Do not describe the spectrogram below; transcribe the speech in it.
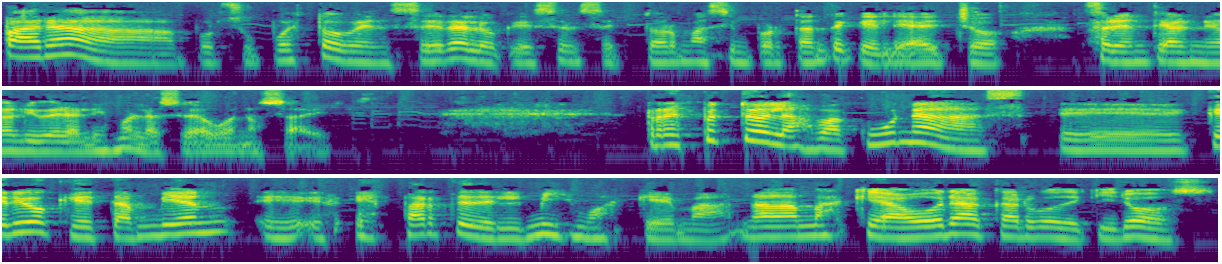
para, por supuesto, vencer a lo que es el sector más importante que le ha hecho frente al neoliberalismo en la ciudad de Buenos Aires. Respecto de las vacunas, eh, creo que también eh, es parte del mismo esquema, nada más que ahora a cargo de Quirós.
